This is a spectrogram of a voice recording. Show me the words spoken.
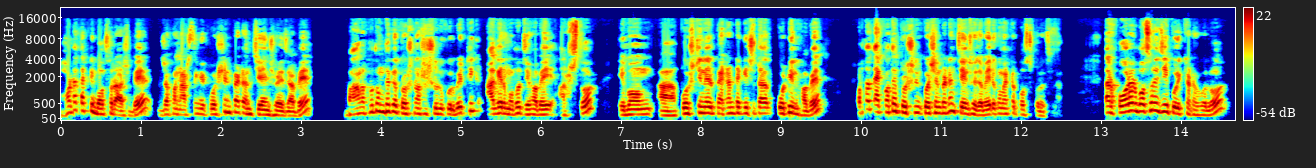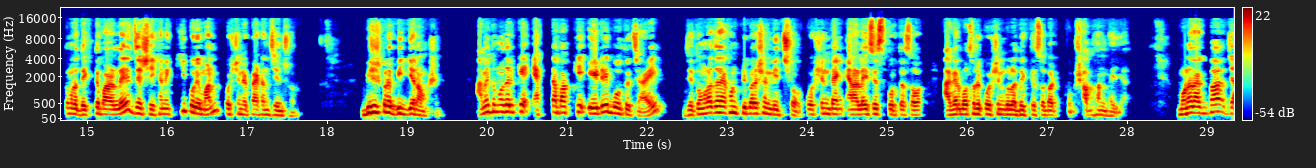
হঠাৎ একটি বছর আসবে যখন নার্সিং এর কোশ্চেন প্যাটার্ন চেঞ্জ হয়ে যাবে। বাংলা প্রথম থেকে প্রশ্ন আসা শুরু করবে ঠিক আগের মতো যেভাবে আসতো এবং কোশ্চেনের প্যাটার্নটা কিছুটা কঠিন হবে। অর্থাৎ এক কথায় প্রশ্ন কোশ্চেন প্যাটার্ন চেঞ্জ হয়ে যাবে, এরকম একটা পোস্ট করেছিলাম। তার পরের বছরে যে পরীক্ষাটা হলো, তোমরা দেখতে পারলে যে সেখানে কি পরিমাণ কোশ্চেনের প্যাটার্ন চেঞ্জ হলো। বিশেষ করে বিজ্ঞান অংশে। আমি তোমাদেরকে একটা বাক্যে এটাই বলতে চাই যে, তোমরা যারা এখন প্রিপারেশন নিচ্ছ কোশ্চেন ব্যাংক অ্যানালাইসিস করতেছো, আগের বছরের কোশ্চেনগুলো দেখতেছো বাট খুব সাবধান ভাইয়া। মনে রাখবা যে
